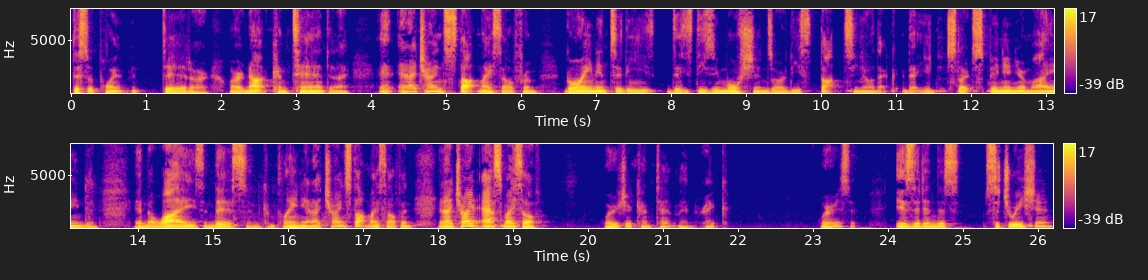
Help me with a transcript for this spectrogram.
disappointed or or not content and I and, and I try and stop myself from going into these these these emotions or these thoughts, you know, that that you start spinning your mind and and the whys and this and complaining. And I try and stop myself and, and I try and ask myself, where's your contentment, Rick? Where is it? Is it in this situation?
